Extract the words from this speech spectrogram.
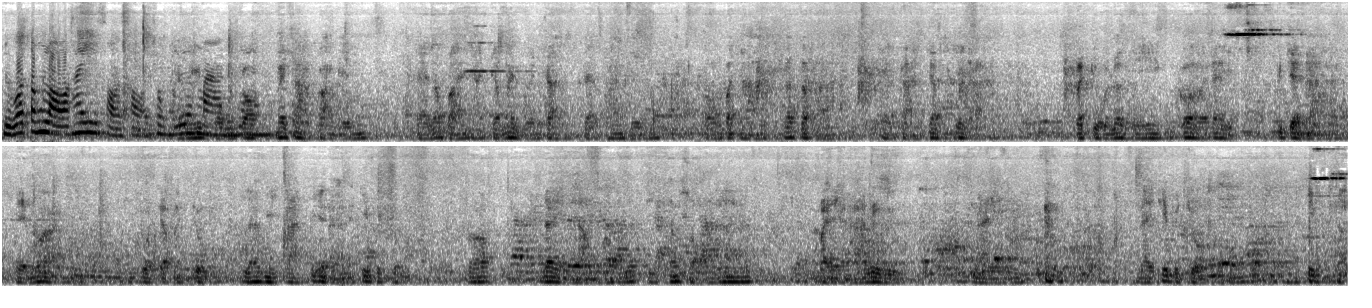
หรือว่าต้องรอให้สสชงเรื่องมาหรือยังไงไม่ทราบความเห็น แต่ละฝ่ายอาจจะไม่เหมือนกัน แต่ความเห็นของประธานรัฐสภาในการจะพิจารณาประจุเรื่องนี้ก็ได้พิจารณาเห็นว่าควรจะบรรจุและมีการพิจารณาในที่ประชุมเพราะได้นำเอาลติทั้งสองนี้ ไปหารือในในที่ประชุมที่ปรึกษา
